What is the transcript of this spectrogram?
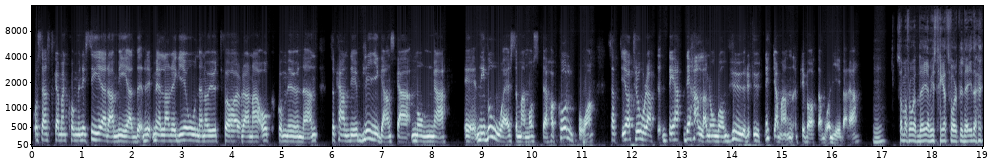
och sen ska man kommunicera med, mellan regionen och utförarna och kommunen så kan det ju bli ganska många eh, nivåer som man måste ha koll på. Så jag tror att det, det handlar nog om hur utnyttjar man privata vårdgivare. Mm. Samma fråga till dig, jag misstänker att svaret blir nej där.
